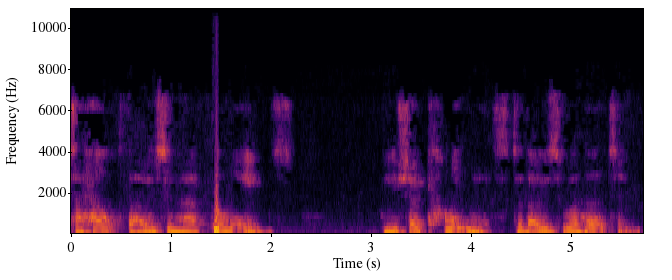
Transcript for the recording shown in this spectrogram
to help those who have real needs? Will you show kindness to those who are hurting?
